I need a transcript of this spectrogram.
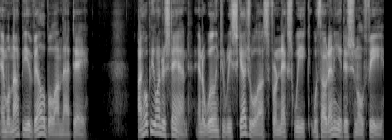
and will not be available on that day. I hope you understand and are willing to reschedule us for next week without any additional fee.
